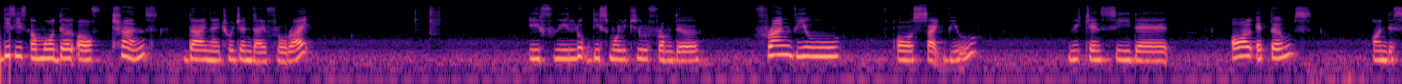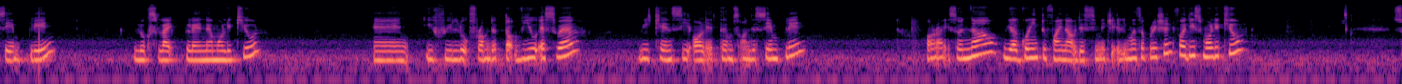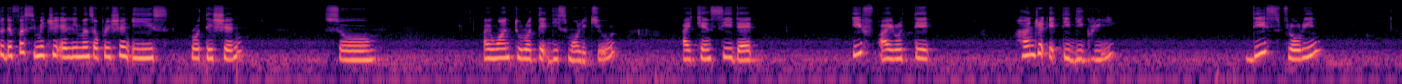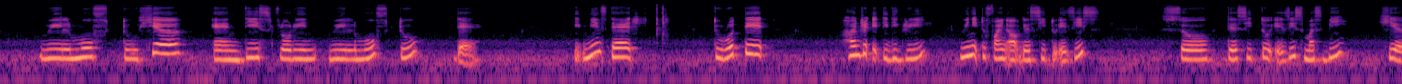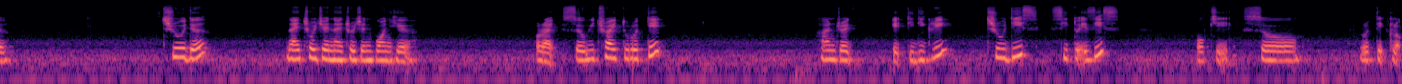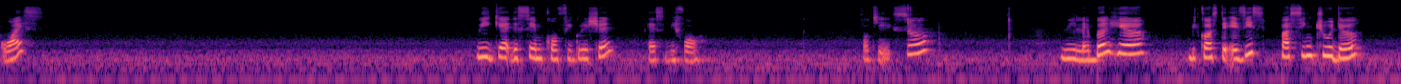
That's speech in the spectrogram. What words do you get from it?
this is a model of trans dinitrogen difluoride. If we look this molecule from the front view or side view, we can see that all atoms on the same plane looks like planar molecule and if we look from the top view as well we can see all atoms on the same plane alright so now we are going to find out the symmetry elements operation for this molecule. So the first symmetry elements operation is rotation. So I want to rotate this molecule. I can see that if I rotate 180 degree this fluorine will move to here and this fluorine will move to there. It means that to rotate 180 degree, we need to find out the C2 axis. So the C2 axis must be here through the nitrogen-nitrogen bond here. Alright, so we try to rotate 180 degree through this C2 axis. Okay, so rotate clockwise. We get the same configuration as before. Okay, so we label here because the axis passing through the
